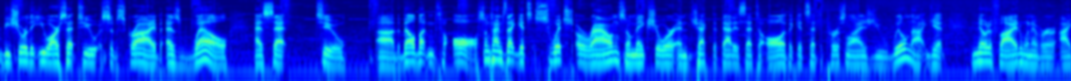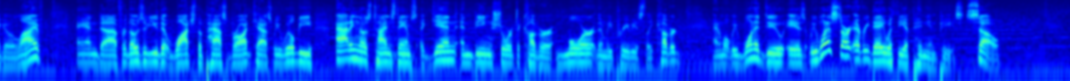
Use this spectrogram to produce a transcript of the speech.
Be sure that you are set to subscribe as well as set to uh, the bell button to all. Sometimes that gets switched around, so make sure and check that that is set to all. If it gets set to personalized, you will not get notified whenever I go live. And uh, for those of you that watch the past broadcast, we will be adding those timestamps again and being sure to cover more than we previously covered. And what we want to do is we want to start every day with the opinion piece. So,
